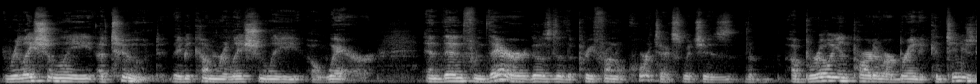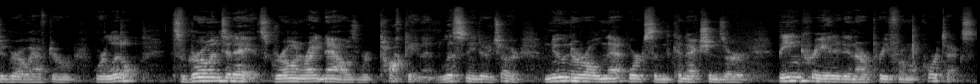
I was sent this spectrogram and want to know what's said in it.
relationally attuned. They become relationally aware. And then from there it goes to the prefrontal cortex, which is the, a brilliant part of our brain. It continues to grow after we're little. It's growing today. It's growing right now as we're talking and listening to each other. New neural networks and connections are being created in our prefrontal cortex.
